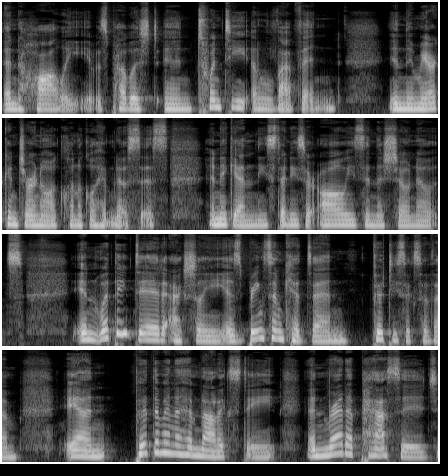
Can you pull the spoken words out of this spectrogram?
and Holly. It was published in 2011 in the American Journal of Clinical Hypnosis. And again, these studies are always in the show notes. And what they did actually is bring some kids in, 56 of them, and put them in a hypnotic state and read a passage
